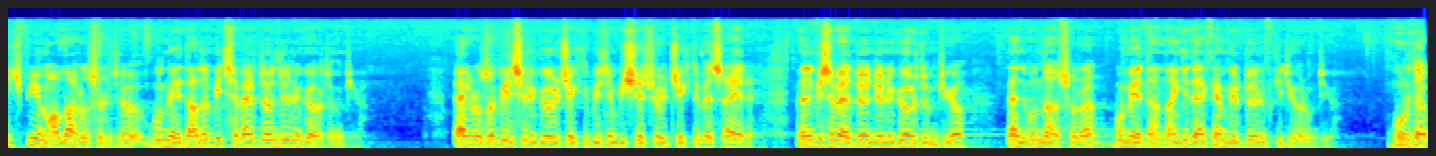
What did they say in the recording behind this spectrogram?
Hiç bilmiyorum Allah Resulü diyor. Bu meydanı bir sefer döndüğünü gördüm diyor. Belki Resul birisini görecekti, bizim bir şey söyleyecekti vesaire. Ben bir sefer döndüğünü gördüm diyor. Ben de bundan sonra bu meydandan giderken bir dönüp gidiyorum diyor. Burada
